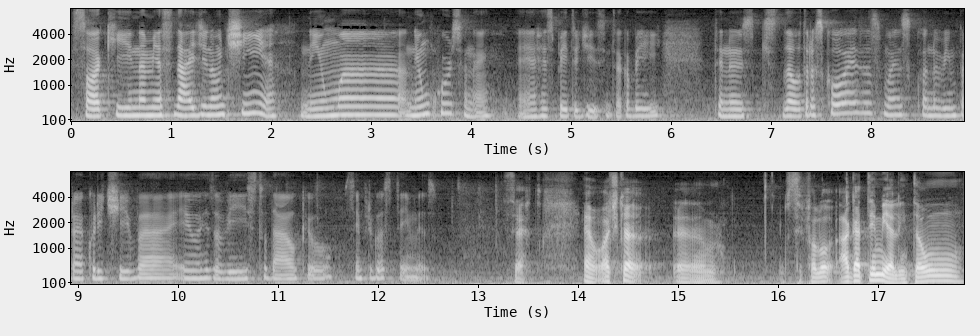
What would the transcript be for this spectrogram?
Só que na minha cidade não tinha nenhuma, nenhum curso, né, é, a respeito disso. Então eu acabei tendo que estudar outras coisas, mas quando vim para Curitiba eu resolvi estudar o que eu sempre gostei mesmo. Certo. É, eu acho que é, você falou HTML, então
